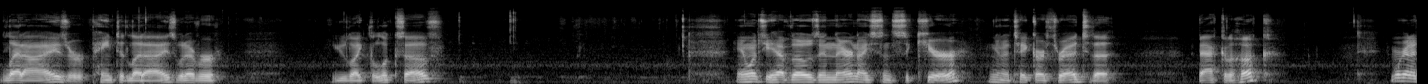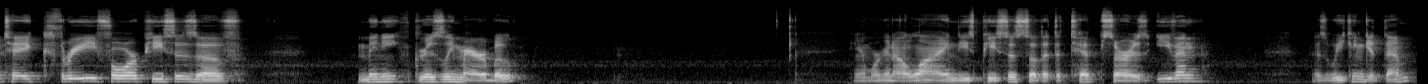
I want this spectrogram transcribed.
lead eyes or painted lead eyes, whatever you like the looks of. And once you have those in there nice and secure, I'm going to take our thread to the back of the hook. And we're going to take three, four pieces of mini grizzly marabou. And we're going to align these pieces so that the tips are as even as we can get them.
